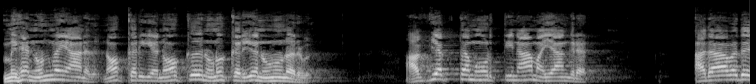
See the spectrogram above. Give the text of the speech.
மிக நுண்மையானது. நோக்கரிய நோக்கு நுணுக்கரிய நுண்ணுணர்வு அவ்வக்த மூர்த்தினா மயாங்கிறார். அதாவது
